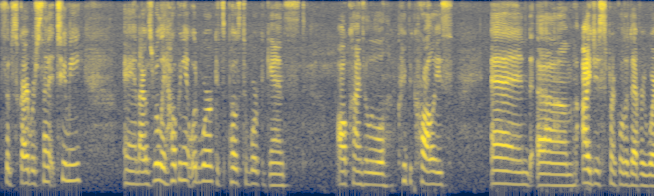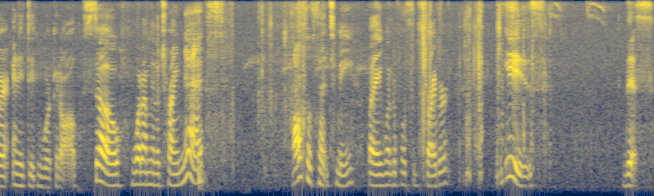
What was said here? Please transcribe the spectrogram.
subscriber sent it to me and I was really hoping it would work. It's supposed to work against all kinds of little creepy crawlies and um, I just sprinkled it everywhere and it didn't work at all. So what I'm going to try next, also sent to me by a wonderful subscriber, is this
